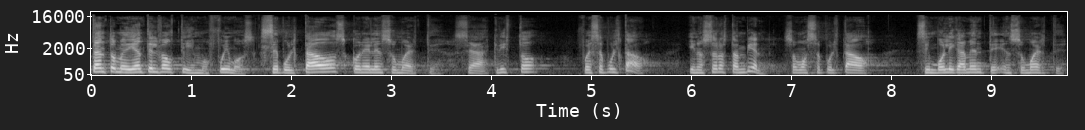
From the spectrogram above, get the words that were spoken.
tanto, mediante el bautismo fuimos sepultados con Él en su muerte. O sea, Cristo fue sepultado y nosotros también somos sepultados simbólicamente en su muerte.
